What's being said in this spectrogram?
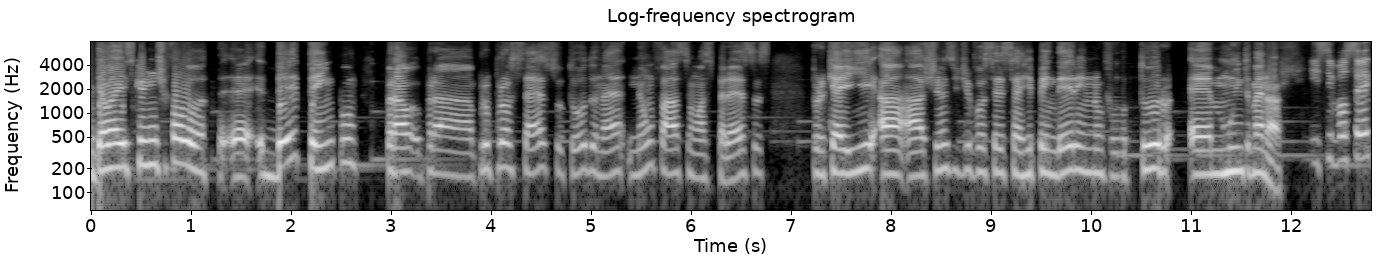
Então é isso que a gente falou. É, dê tempo para pro pro processo todo, né? Não façam as pressas, porque aí a, a chance de vocês se arrependerem no futuro é muito menor. E se você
